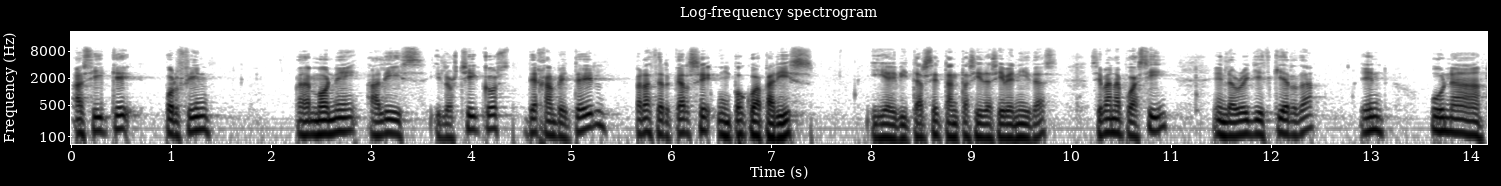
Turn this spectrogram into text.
Así que, por fin, eh, Monet, Alice y los chicos dejan Betel para acercarse un poco a París y evitarse tantas idas y venidas. Se van a Poissy, en la orilla izquierda, en una,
